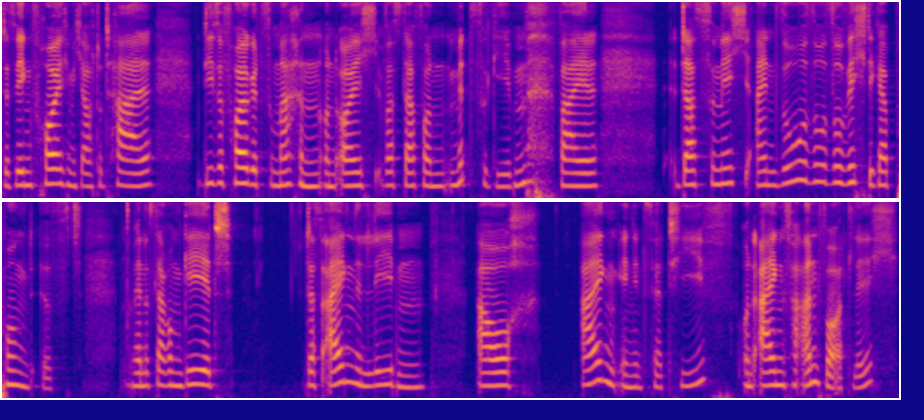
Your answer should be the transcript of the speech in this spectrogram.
Deswegen freue ich mich auch total, diese Folge zu machen und euch was davon mitzugeben, weil das für mich ein so, so, so wichtiger Punkt ist, wenn es darum geht, das eigene Leben auch eigeninitiativ und eigenverantwortlich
